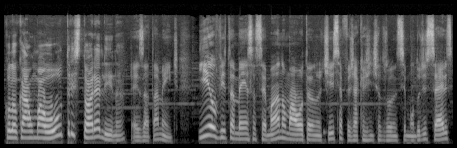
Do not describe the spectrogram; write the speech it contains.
colocar uma outra história ali, né? Exatamente. E eu vi também essa semana uma outra notícia, já que a gente entrou nesse mundo de séries,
